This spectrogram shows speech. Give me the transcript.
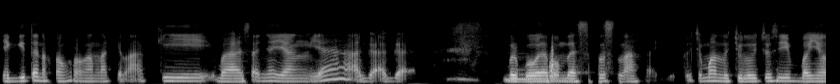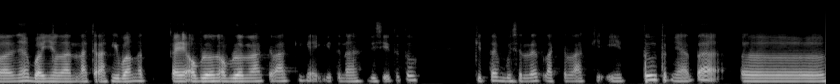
ya gitu anak tongkrongan laki-laki. Bahasanya yang ya agak-agak berbau Hmm. 18 plus lah kayak gitu. Cuman lucu-lucu sih banyolannya banyolan laki-laki banget. Kayak obrolan-obrolan laki-laki kayak gitu. Nah di situ tuh kita bisa lihat laki-laki itu ternyata eh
